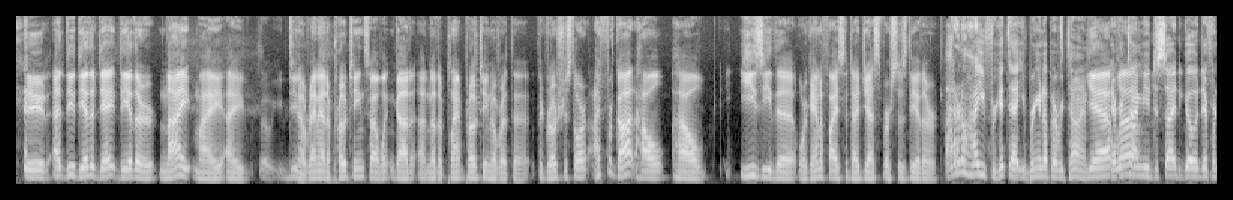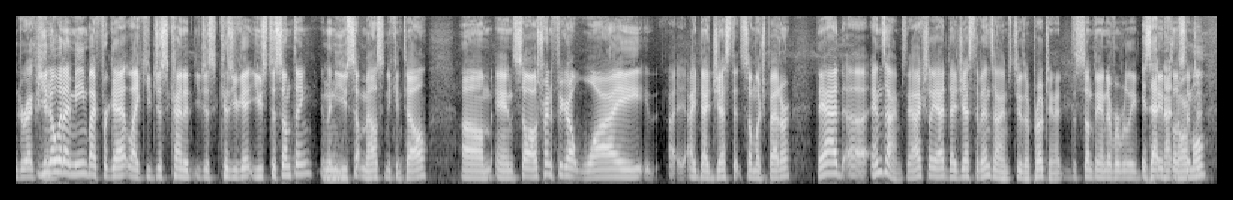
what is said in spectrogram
dude. Uh, dude, the other day, the other night, my I, you know, ran out of protein, so I went and got another plant protein over at the the grocery store. I forgot how how easy the Organifi is to digest versus the other. I don't know how you forget that. You bring it up every time. Yeah, Every well- time you decide to go a different direction. You know what I mean by forget? Like you just kind of you just because you get used to something and then you use something else and you can tell. Um, and so I was trying to figure out why I, I digest it so much better. They add uh, enzymes. They actually add digestive enzymes to their protein. It's something I never really Is that not normal? attention-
